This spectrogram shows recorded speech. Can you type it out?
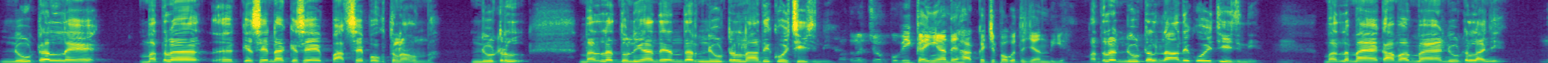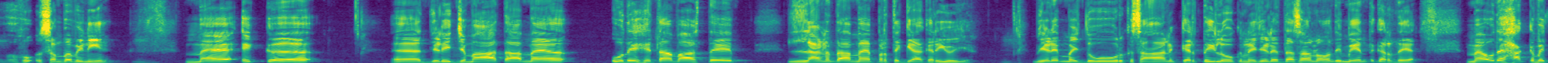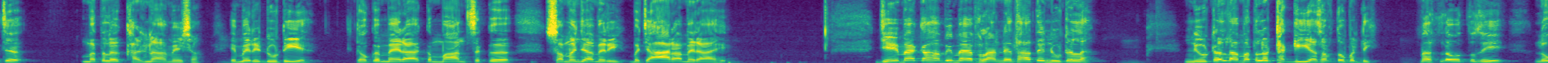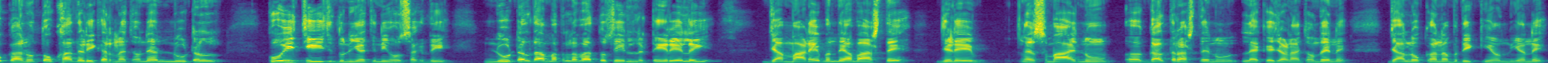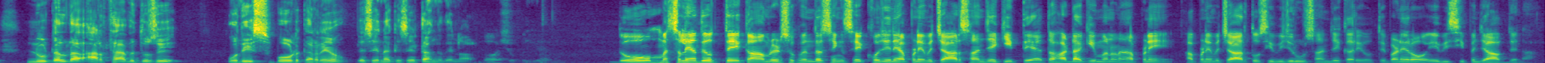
ਨਿਊਟਰਲ ਨੇ ਮਤਲਬ ਕਿਸੇ ਨਾ ਕਿਸੇ ਪਾਸੇ ਭੁਗਤਣਾ ਹੁੰਦਾ। ਨਿਊਟਰਲ ਮਤਲਬ ਦੁਨੀਆ ਦੇ ਅੰਦਰ ਨਿਊਟਰਲ ਨਾਂ ਦੀ ਕੋਈ ਚੀਜ਼ ਨਹੀਂ ਮਤਲਬ ਚੁੱਪ ਵੀ ਕਈਆਂ ਦੇ ਹੱਕ 'ਚ ਭੁਗਤ ਜਾਂਦੀ ਹੈ। ਮਤਲਬ ਨਿਊਟਰਲ ਨਾਂ ਦੀ ਕੋਈ ਚੀਜ਼ ਨਹੀਂ ਮਤਲਬ ਮੈਂ ਕਹਾਂ ਮੈਂ ਨਿਊਟਰਲ ਹਾਂ। ਜੀ ਸੰਭਵ ਹੀ ਨਹੀਂ ਹੈ। ਮੈਂ ਇੱਕ ਜਿਹੜੀ ਜਮਾਤ ਆ, ਮੈਂ ਉਹਦੇ ਹਿੱਤਾਂ ਵਾਸਤੇ ਲੜਨ ਦਾ ਮੈਂ ਪ੍ਰਤੀਗਿਆ ਕਰੀ ਹੋਈ ਹੈ ਜਿਹੜੇ ਮਜ਼ਦੂਰ, ਕਿਸਾਨ, ਕਿਰਤੀ ਲੋਕ ਨੇ ਜਿਹੜੇ ਦਸਾਂ ਨੌਂ ਦੀ ਮਿਹਨਤ ਕਰਦੇ ਆ, ਮੈਂ ਉਹਦੇ ਹੱਕ ਵਿੱਚ ਮਤਲਬ ਖੜਨਾ ਹਮੇਸ਼ਾ। ਇਹ ਮੇਰੀ ਡਿਊਟੀ ਹੈ, ਕਿਉਂਕਿ ਮੇਰਾ ਇੱਕ ਮਾਨਸਿਕ ਸਮਝ ਆ ਮੇਰੀ, ਵਿਚਾਰ ਆ ਮੇਰਾ ਇਹ। ਜੇ ਮੈਂ ਕਹਾਂ ਵੀ ਮੈਂ ਫਲਾਣੇ ਥਾਂ ਤੇ ਨਿਊਟਰਲ ਆ ਨਿਊਟਰਲ ਦਾ ਮਤਲਬ ਠੱਗੀ ਆ ਸਭ ਤੋਂ ਵੱਡੀ। ਮਤਲਬ ਤੁਸੀਂ ਲੋਕਾਂ ਨੂੰ ਧੋਖਾਧੜੀ ਕਰਨਾ ਚਾਹੁੰਦੇ ਹੋ ਨਿਊਟਰਲ ਕੋਈ ਚੀਜ਼ ਦੁਨੀਆ 'ਚ ਨਹੀਂ ਹੋ ਸਕਦੀ। ਨਿਊਟਰਲ ਦਾ ਮਤਲਬ ਆ ਤੁਸੀਂ ਲਟੇਰੇ ਲਈ ਜਾਂ ਮਾੜੇ ਬੰਦਿਆਂ ਵਾਸਤੇ ਜਿਹੜੇ ਸਮਾਜ ਨੂੰ ਗਲਤ ਰਸਤੇ ਨੂੰ ਲੈ ਕੇ ਜਾਣਾ ਚਾਹੁੰਦੇ ਨੇ ਜਾਂ ਲੋਕਾਂ ਨਾਲ ਵਧੀਕੀਆਂ ਹੁੰਦੀਆਂ ਨੇ। ਨਿਊਟਰਲ ਦਾ ਅਰਥ ਹੈ ਵੀ ਤੁਸੀਂ ਉਹਦੀ ਸਪੋਰਟ ਕਰ ਰਹੇ ਹੋ ਕਿਸੇ ਨਾ ਕਿਸੇ ਢੰਗ ਦੇ ਨਾਲ। ਬਹੁਤ ਸ਼ੁਕਰੀਆ ਦੋ ਮਸਲਿਆਂ ਦੇ ਉੱਤੇ ਕਾਮਰੇਡ ਸੁਖਵਿੰਦਰ ਸਿੰਘ ਸੇਖੋ ਜੀ ਨੇ ਆਪਣੇ ਵਿਚਾਰ ਸਾਂਝੇ ਕੀਤੇ ਆ। ਤੁਹਾਡਾ ਕੀ ਮੰਨਣਾ? ਆਪਣੇ ਆਪਣੇ ਵਿਚਾਰ ਤੁਸੀਂ ਵੀ ਜਰੂਰ ਸਾਂਝੇ ਕਰਿਓ ਤੇ ਬਣੇ ਰਹੋ ABC ਪੰਜਾਬ ਦੇ ਨਾਲ।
